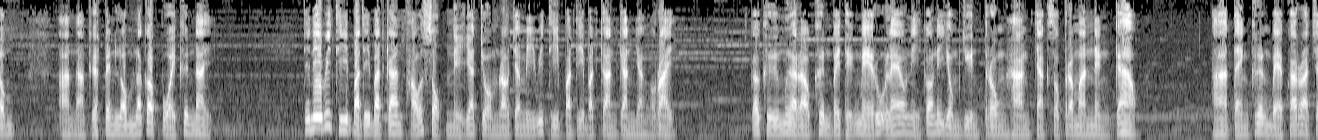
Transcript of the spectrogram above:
ลมอันอาจเกิดเป็นลมแล้วก็ป่วยขึ้นได้ทีนี้วิธีปฏิบัติการเผาศพเนี่ญาติโยมเราจะมีวิธีปฏิบัติการกันอย่างไร ก็คือเมื่อเราขึ้นไปถึงเมรุแล้วนี่ก็นิยมยืนตรงห่างจากศพประมาณหนึ่งก้าวถ้าแต่งเครื่องแบบข้าราช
